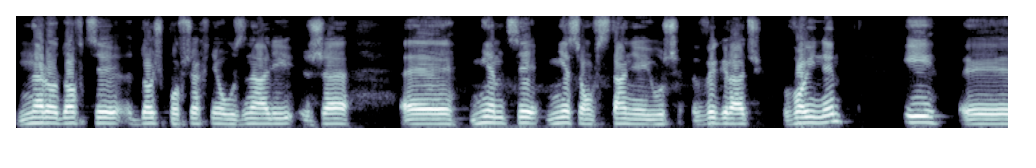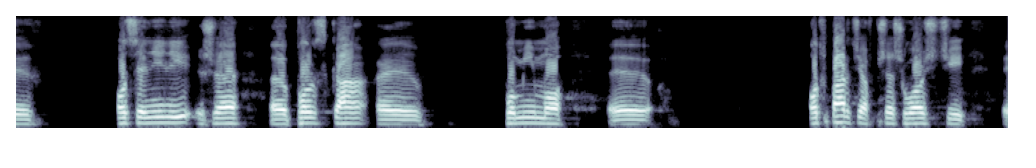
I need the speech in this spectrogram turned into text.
narodowcy dość powszechnie uznali, że e, Niemcy nie są w stanie już wygrać wojny i ocenili, że Polska pomimo odparcia w przeszłości e,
